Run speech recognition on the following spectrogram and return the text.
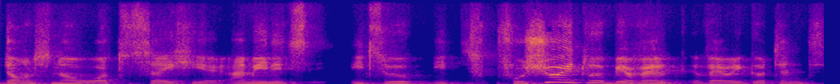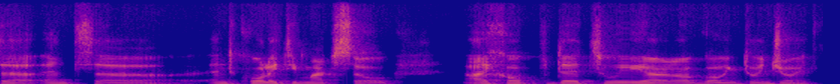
don't know what to say here. I mean, it's it will it for sure it will be a very very good and uh, and uh, and quality match. So I hope that we are all going to enjoy it.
